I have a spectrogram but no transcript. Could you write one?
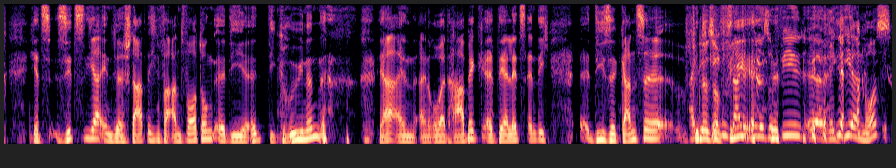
jetzt sitzen ja in der staatlichen Verantwortung äh, die, äh, die Grünen, ja, ein, ein Robert Habeck, äh, der letztendlich äh, diese ganze Philosophie. Eigentlich gegen Philosophie äh, regieren muss.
